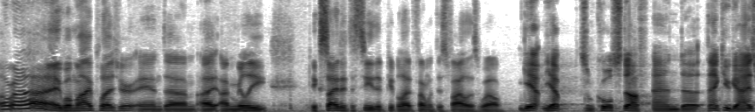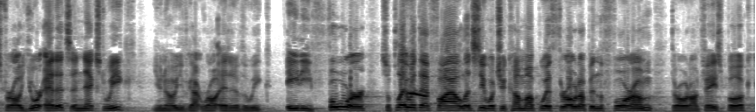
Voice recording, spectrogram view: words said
All right. Well, my pleasure, and um, I, I'm really excited to see that people had fun with this file as well. Yep, yep, some cool stuff. And uh, thank you guys for all your edits. And next week, you know, you've got Raw Edit of the Week 84. So play with that file. Let's see what you come up with. Throw it up in the forum, throw it on Facebook,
